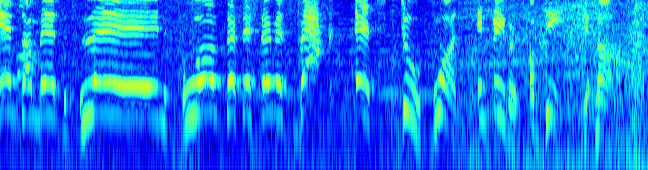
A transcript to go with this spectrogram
in the mid lane. Wolf, the system is back. It's 2-1 in favor of Team Vietnam.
